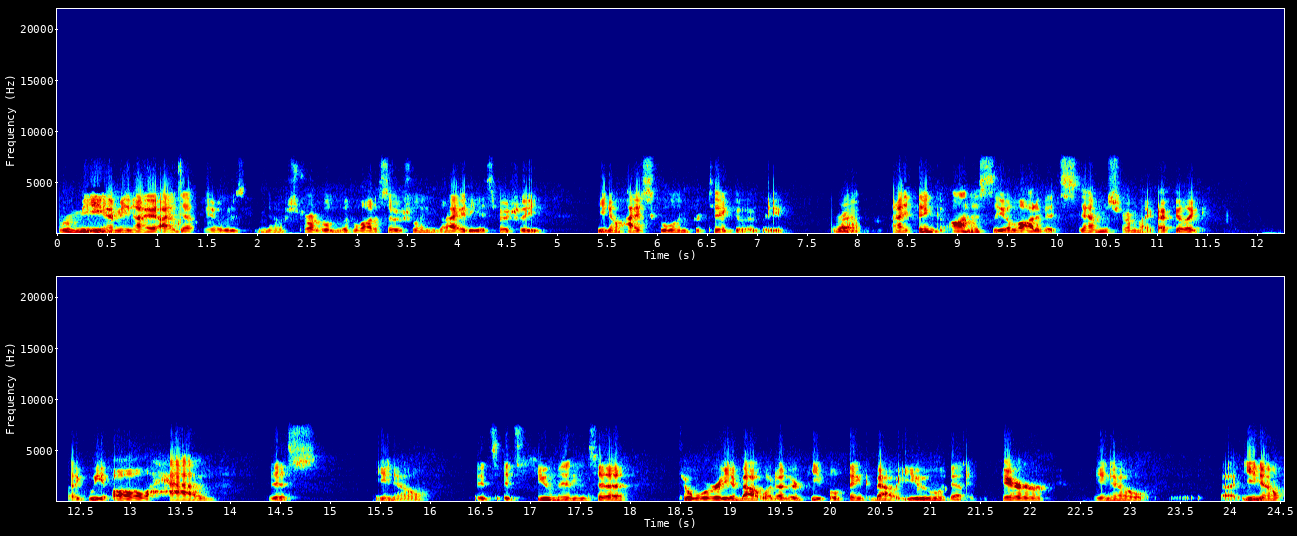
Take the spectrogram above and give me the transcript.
for me, I mean, I, I definitely always you know struggled with a lot of social anxiety, especially you know high school in particularly. Right. Um, and I think honestly, a lot of it stems from like I feel like like we all have this, you know, it's it's human to to worry about what other people think about you and, yep. care, you know, uh, you know,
